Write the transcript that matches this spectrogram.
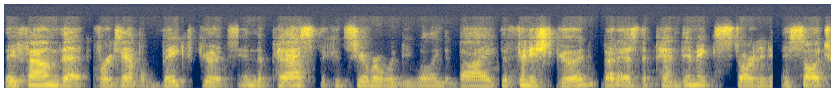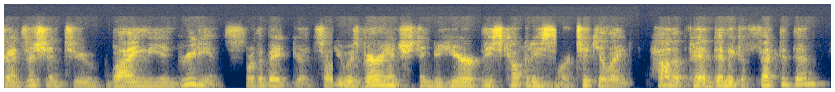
They found that, for example, baked goods, in the past, the consumer would be willing to buy the finished good. But as the pandemic started, they saw a transition to buying the ingredients for the baked goods. So it was very interesting to hear these companies articulate how the pandemic affected them,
